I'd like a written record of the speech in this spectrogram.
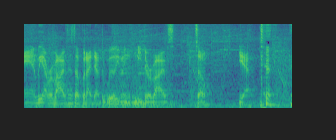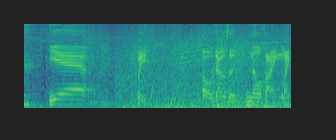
and we got revives and stuff, but I doubt that we'll even need the revives. So yeah. yeah. Wait. Oh, that was a nullifying like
